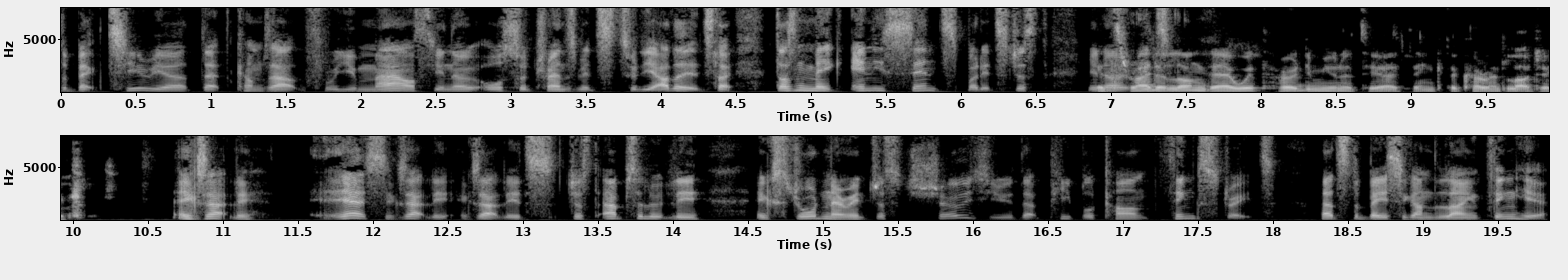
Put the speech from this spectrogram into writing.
the bacteria that comes out through your mouth, you know, also transmits to the other. It's like doesn't make any sense, but it's just you know, it's right it's, along there with herd immunity. I think the current logic. Exactly. Yes, exactly, exactly. It's just absolutely extraordinary. It just shows you that people can't think straight. That's the basic underlying thing here,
